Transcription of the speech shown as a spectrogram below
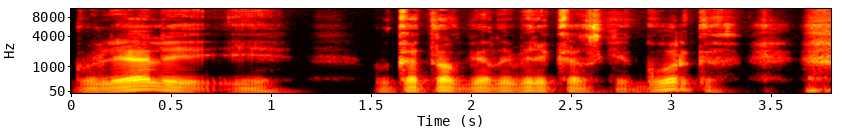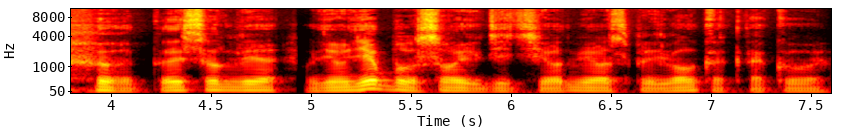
гуляли, и он катал меня на американских горках. Вот. То есть он меня, у него не было своих детей, он меня воспринимал как такого,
